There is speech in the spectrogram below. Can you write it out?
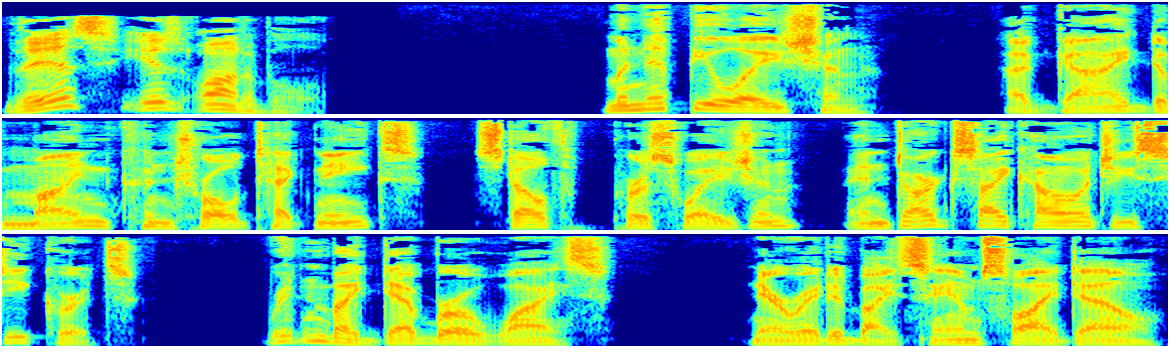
This is Audible. Manipulation A Guide to Mind Control Techniques, Stealth Persuasion, and Dark Psychology Secrets. Written by Deborah Weiss. Narrated by Sam Slidell.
